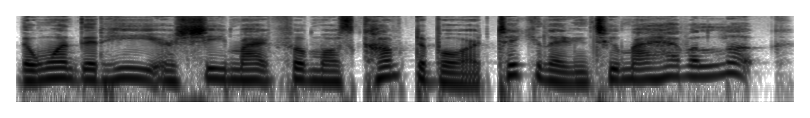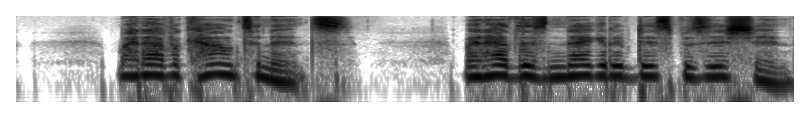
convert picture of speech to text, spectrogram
the one that he or she might feel most comfortable articulating to might have a look, might have a countenance, might have this negative disposition.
